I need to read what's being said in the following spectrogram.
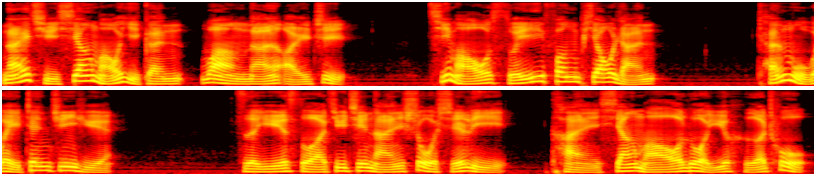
乃取香茅一根，望南而至，其毛随风飘然。臣母谓真君曰：子于所居之南数十里，看香茅落于何处？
